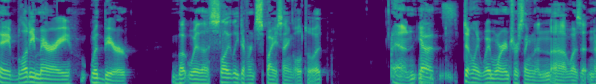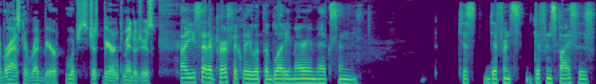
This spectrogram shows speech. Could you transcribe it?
a Bloody Mary with beer, but with a slightly different spice angle to it, and yeah, definitely way more interesting than uh, was it Nebraska red beer, which is just beer and tomato juice. Uh, you said it perfectly with the Bloody Mary mix and just different different spices.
